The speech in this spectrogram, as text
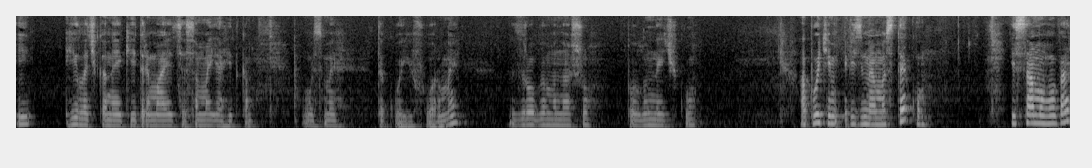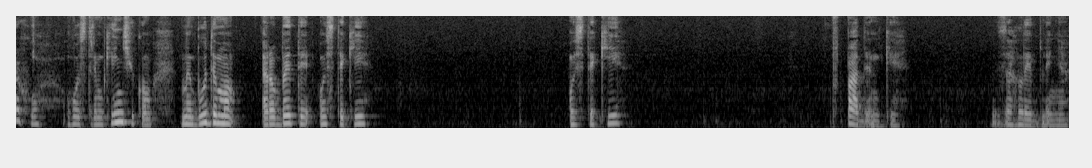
І гілочка, на якій тримається сама ягідка. Ось ми такої форми зробимо нашу полуничку. А потім візьмемо стеку і з самого верху гострим кінчиком ми будемо робити ось такі ось такі впадинки, заглиблення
